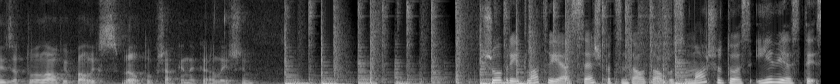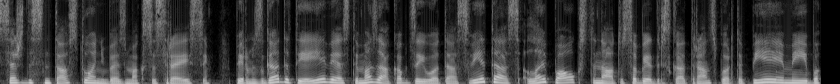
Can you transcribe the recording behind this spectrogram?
līdz ar to lauki paliks vēl tukšāki nekā līdz šim. Šobrīd Latvijā 16 autobusu maršrutos ieviesti 68 bezmaksas reisi. Pirms gada tie ieviesti mazāk apdzīvotās vietās, lai paaugstinātu sabiedriskā transporta pieejamību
